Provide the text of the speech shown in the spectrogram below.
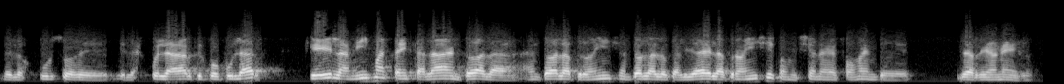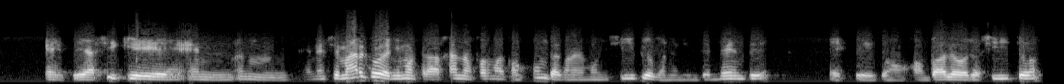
de los cursos de, la Escuela de Arte Popular, que la misma está instalada en toda la, en toda la provincia, en toda la localidad de la provincia y comisiones de fomento de Río Negro. Este, así que en, ese marco venimos trabajando en forma conjunta con el municipio, con el intendente, este, con Juan Pablo Orosito,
